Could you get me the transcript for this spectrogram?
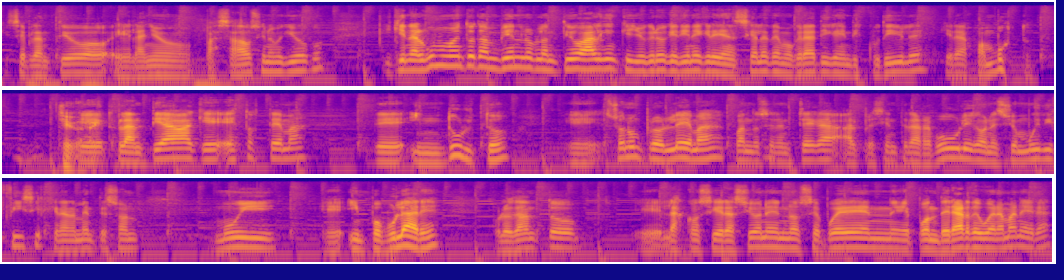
que se planteó el año pasado, si no me equivoco, y que en algún momento también lo planteó alguien que yo creo que tiene credenciales democráticas indiscutibles, que era Juan Busto. que planteaba que estos temas de indulto eh, son un problema cuando se le entrega al presidente de la República, una decisión muy difícil, generalmente son muy eh, impopulares, por lo tanto eh, las consideraciones no se pueden ponderar de buena manera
